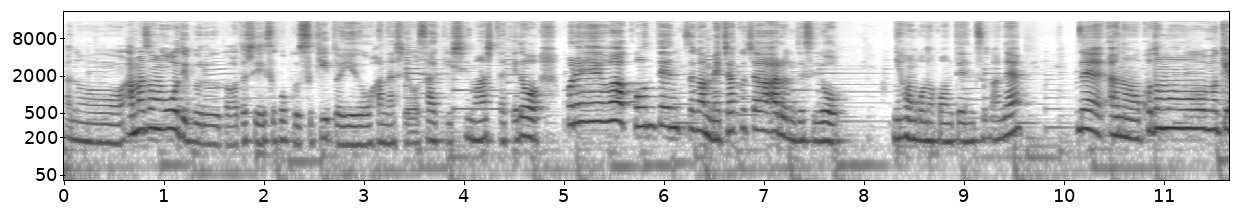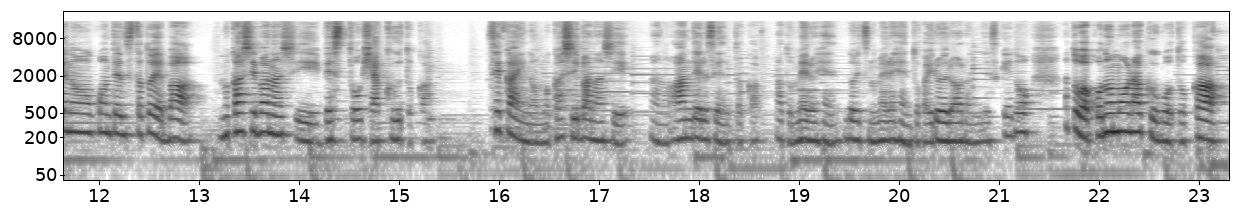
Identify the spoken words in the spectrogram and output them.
あの Amazon Audible が私すごく好きというお話をさっきしましたけどこれはコンテンツがめちゃくちゃあるんですよ日本語のコンテンツがね。であの子供向けのコンテンツ例えば昔話ベスト100とか世界の昔話あのアンデルセンとかあとメルヘンドイツのメルヘンとかいろいろあるんですけどあとは子供落語とか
